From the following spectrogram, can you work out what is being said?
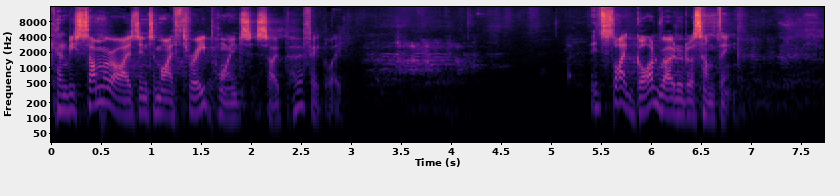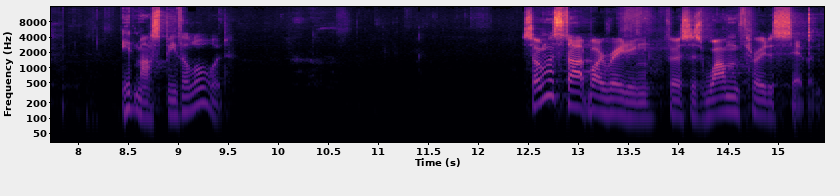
can be summarized into my three points so perfectly. It's like God wrote it or something. It must be the Lord. So I'm going to start by reading verses 1 through to 7.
